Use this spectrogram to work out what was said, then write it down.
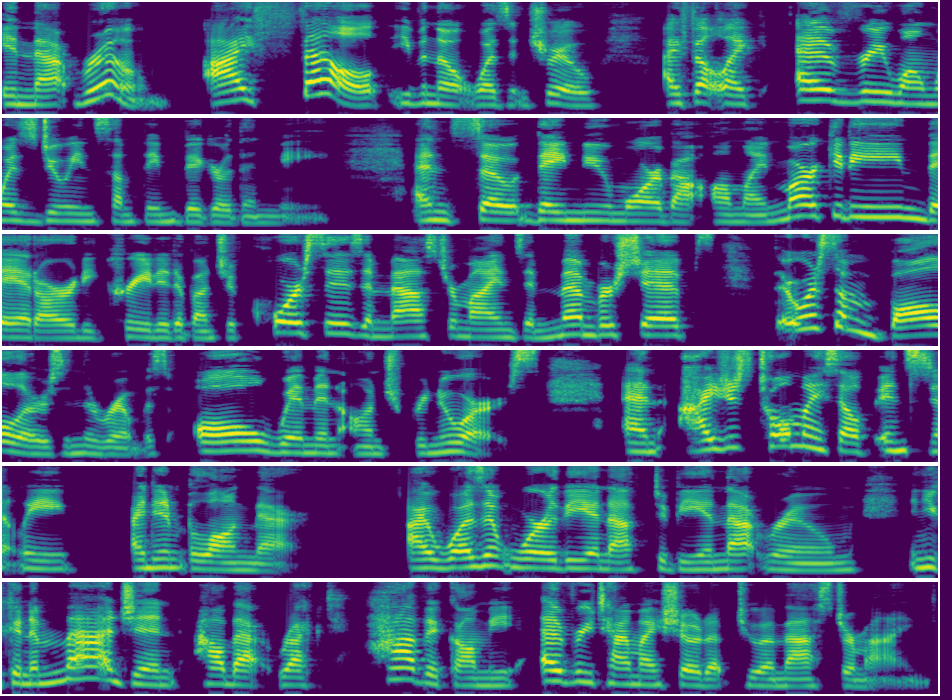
in that room. I felt, even though it wasn't true, I felt like everyone was doing something bigger than me. And so they knew more about online marketing. They had already created a bunch of courses and masterminds and memberships. There were some ballers in the room. It was all women entrepreneurs. And I just told myself instantly, I didn't belong there. I wasn't worthy enough to be in that room. And you can imagine how that wreaked havoc on me every time I showed up to a mastermind.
